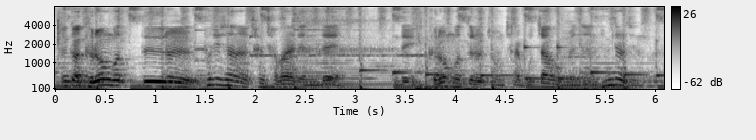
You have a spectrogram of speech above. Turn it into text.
그러니까 그런 것들을 포지션을 잘 잡아야 되는데 근데 그런 것들을 좀 잘 못 잡으면 힘들어지는 거예요.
